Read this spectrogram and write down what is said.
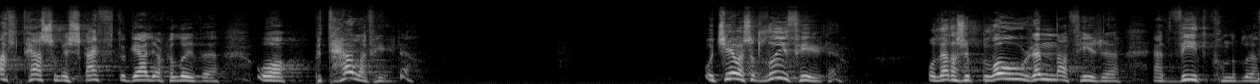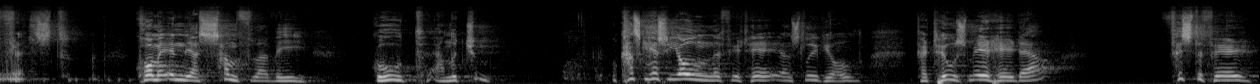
alt det som er skreft og gæl i okkara livet og betala for det. Og djeva sitt løy for det. Og leta sitt blå renna for det, at vi kunne bli frelst. Komme inn i et samfunn vi god er nødgjum. Og kanskje hese jólene for det er en slik jól, for to som er her i første fyrt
